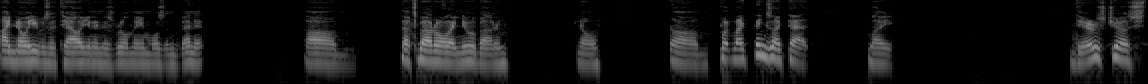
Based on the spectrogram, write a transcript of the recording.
I know he was Italian, and his real name wasn't Bennett. Um, that's about all I knew about him, you know. Um, but like things like that, like there's just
